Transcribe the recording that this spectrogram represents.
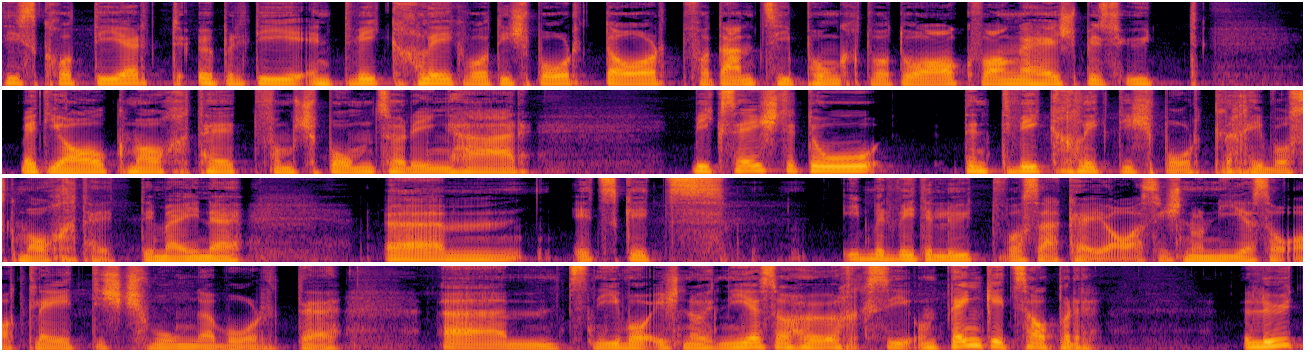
diskutiert über die Entwicklung, wo die Sportart von dem Zeitpunkt, wo du angefangen hast, bis heute medial gemacht hat, vom Sponsoring her. Wie siehst du die Entwicklung, die sportliche, die es gemacht hat? Ich meine, ähm, jetzt gibt es immer wieder Leute, die sagen, ja, es ist noch nie so athletisch geschwungen worden. Ähm, das Niveau ist noch nie so hoch gewesen. Und dann gibt es aber Leute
